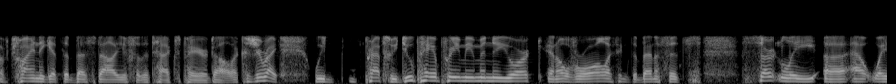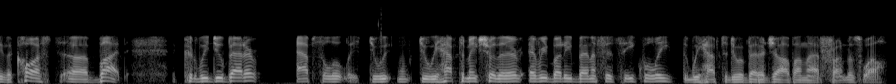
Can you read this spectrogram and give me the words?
of trying to get the best value for the taxpayer dollar. Because you're right, we perhaps we do pay a premium in New York, and overall, I think the benefits certainly uh, outweigh the cost. Uh, but could we do better? Absolutely. Do we do we have to make sure that everybody benefits equally? We have to do a better job on that front as well.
